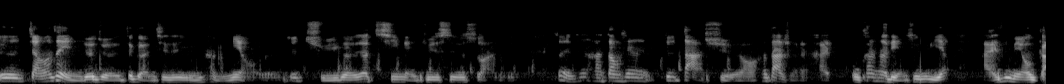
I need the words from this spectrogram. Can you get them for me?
就是讲到这里，你就觉得这个人其实已经很妙了。就取一个叫七美居士就算了。重点是他到现在就是大学哦，他大学还还我看他脸书一样还是没有改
